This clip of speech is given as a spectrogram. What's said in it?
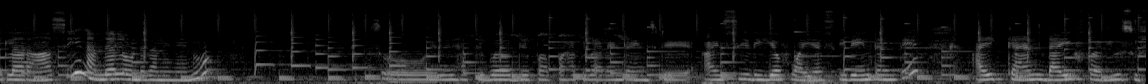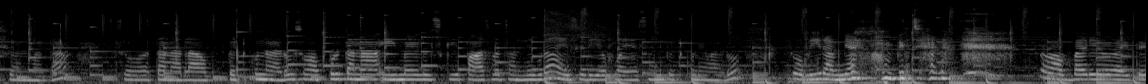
ఇట్లా రాసి నంద్యాలలో ఉండేదాన్ని నేను. సో హ్యాపీ బర్త్డే పాప happy Valentine's Day ICDF YS ఇదేంటంటే I can die for you Sush అనమాట సో తను అలా పెట్టుకున్నాడు. సో అప్పుడు తన ఈమెయిల్స్కి పాస్వర్డ్స్ అన్నీ కూడా ఐసిడిఎఫ్ వైఎస్ అని పెట్టుకునేవాడు. సో వీ రమ్యాని పంపించాడు. సో అబ్బాయిలు అయితే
